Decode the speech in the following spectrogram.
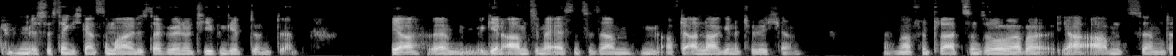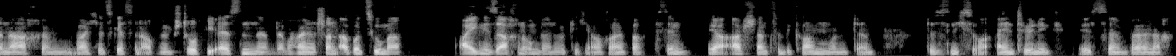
ist es, denke ich, ganz normal, dass da Höhen und Tiefen gibt und ähm, ja, ähm, wir gehen abends immer essen zusammen, auf der Anlage natürlich, ähm, auf den Platz und so, aber ja, abends ähm, danach ähm, war ich jetzt gestern auch mit dem Strophi essen, ähm, da machen wir schon ab und zu mal eigene Sachen, um dann wirklich auch einfach ein bisschen ja, Abstand zu bekommen und ähm, dass es nicht so eintönig ist, ähm, weil nach,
